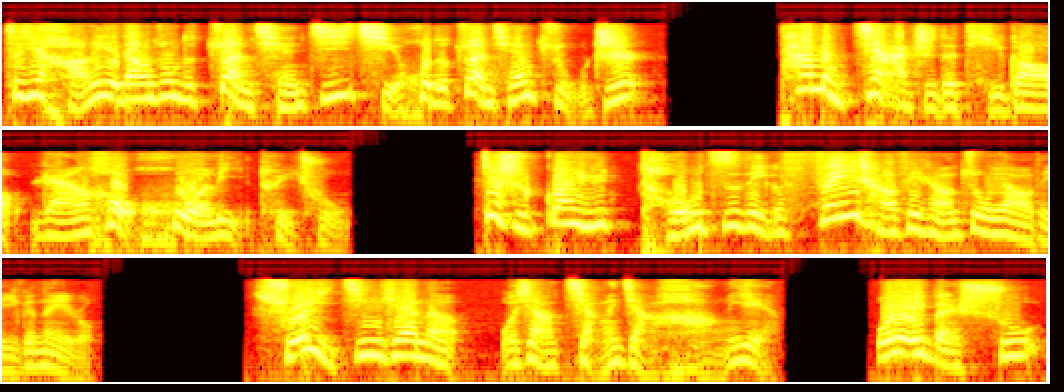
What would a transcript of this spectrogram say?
这些行业当中的赚钱机器或者赚钱组织，他们价值的提高，然后获利退出。这是关于投资的一个非常非常重要的一个内容。所以今天呢，我想讲一讲行业。我有一本书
